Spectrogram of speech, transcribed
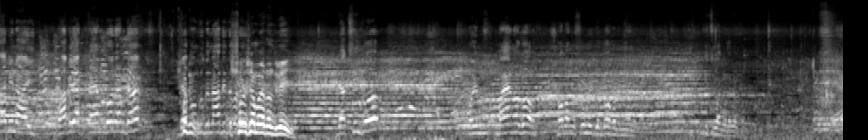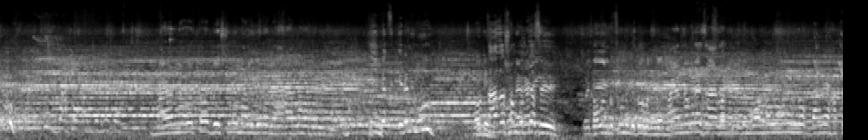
দাবি নাই। দাবি এক কাম করে আমরা। বেতন যদি না দিতে পারি। সরিষা বেতন দিবেই। ভ্যাকসিন তো ওই মায়ানগর সব আমরা শ্রমিকদের দখল নিয়ে নেব। কিছু লাগবে না মায়ানগর তো বেশি মালিকেরা এটা নিমু যা সম্পত্তি আছে মায়ানগরে যা যাবেন ওই যে মন্ডল নগরের লোক ডাঙে হাতে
